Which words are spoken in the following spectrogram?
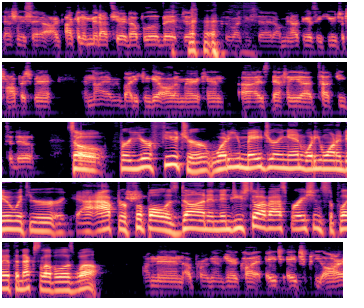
Definitely say I, I can admit I teared up a little bit just because, like you said, I mean, I think it's a huge accomplishment, and not everybody can get All American. Uh, it's definitely a tough feat to do. So, for your future, what are you majoring in? What do you want to do with your after football is done? And then, do you still have aspirations to play at the next level as well? I'm in a program here called HHPR,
